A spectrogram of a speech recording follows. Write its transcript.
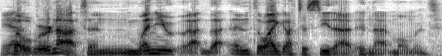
yeah But we're not. And when you uh, and so I got to see that in that moment.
